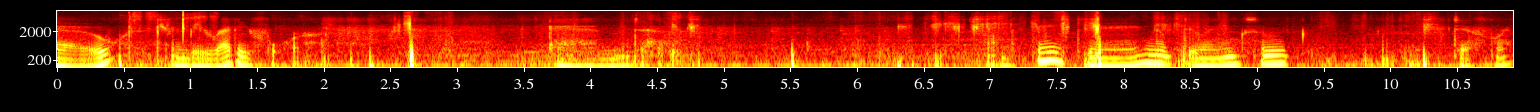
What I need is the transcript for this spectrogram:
know and be ready for. And I'm thinking of doing some different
